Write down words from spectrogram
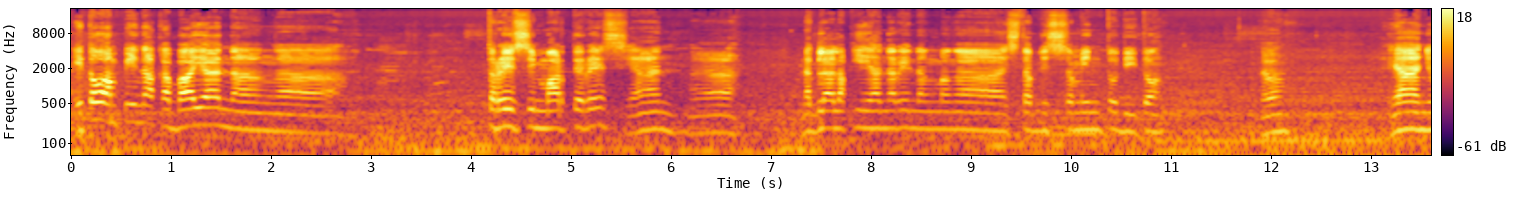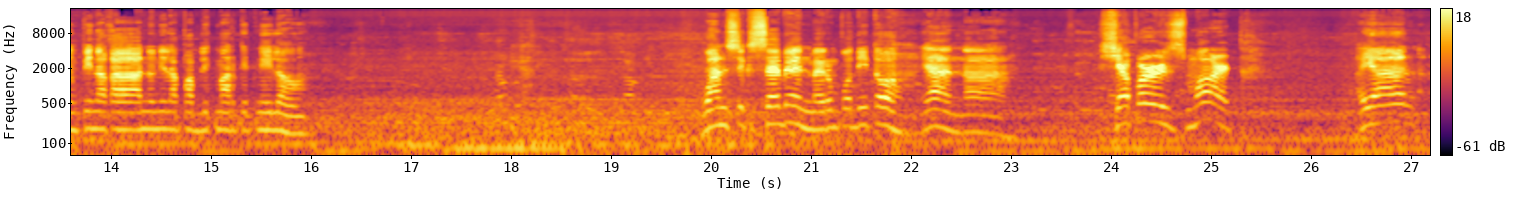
Ito ang pinakabayan ng ah, Tracy Martires. Yan. Ah, naglalakihan na rin ng mga establishmento dito. No? Yan, yung pinaka ano nila public market nila oh. 167, mayroon po dito. Yan, ah Shoppers Mart. Ayan.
